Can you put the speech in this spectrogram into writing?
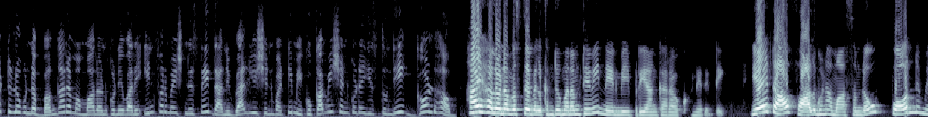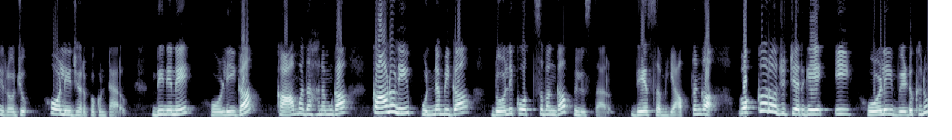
తాకట్టులో ఉన్న బంగారం అమ్మాలనుకునే వారి ఇన్ఫర్మేషన్ ఇస్తే దాని వాల్యుయేషన్ బట్టి మీకు కమిషన్ కూడా ఇస్తుంది గోల్డ్ హబ్. హాయ్ హలో నమస్తే. వెల్కమ్ టు మనం టీవీ. నేను మీ ప్రియాంకారావు కోనిరెడ్డి. ఏటా ఫాల్గుణ మాసంలో పౌర్ణమి రోజు హోళీ జరుపుకుంటారు. దీనినే హోళీగా కామదహనంగా కానుని పున్నమిగా డోలికోత్సవంగా పిలుస్తారు. దేశవ్యాప్తంగా ఒక్కరోజు జరిగే ఈ హోళీ వేడుకను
